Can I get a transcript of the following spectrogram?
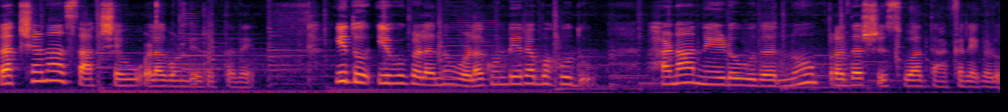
ರಕ್ಷಣಾ ಸಾಕ್ಷ್ಯವು ಒಳಗೊಂಡಿರುತ್ತದೆ. ಇದು ಇವುಗಳನ್ನು ಒಳಗೊಂಡಿರಬಹುದು. ಹಣ ನೀಡುವುದನ್ನು ಪ್ರದರ್ಶಿಸುವ ದಾಖಲೆಗಳು.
